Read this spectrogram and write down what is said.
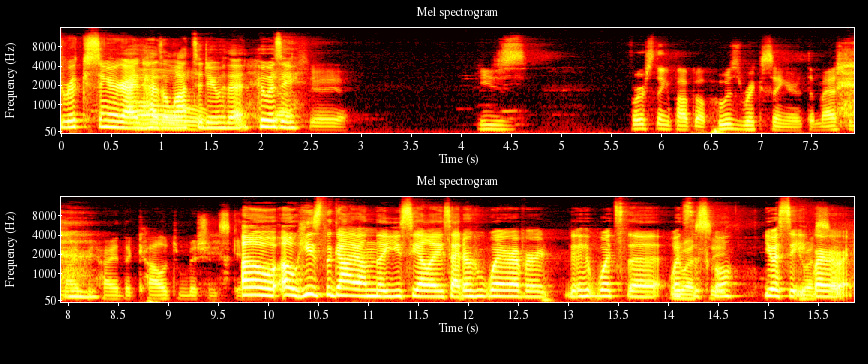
Rick Singer guy has a lot to Oh, do with it. Who is he? Yeah, yeah. He's first thing popped up. Who is Rick Singer, the mastermind behind the college admission scam? Oh, oh, he's the guy on the UCLA side or wherever. What's the what's the school? USC. Right, USC. right, right.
